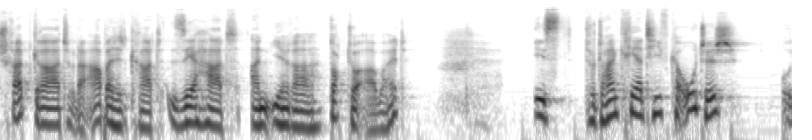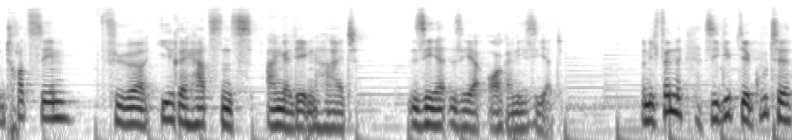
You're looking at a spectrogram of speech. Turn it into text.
schreibt gerade oder arbeitet gerade sehr hart an ihrer Doktorarbeit, ist total kreativ, chaotisch und trotzdem für ihre Herzensangelegenheit sehr, sehr organisiert. Und ich finde, sie gibt dir gute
